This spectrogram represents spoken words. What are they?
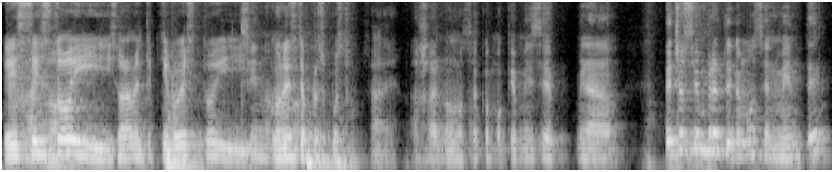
es Ajá, esto no. y solamente quiero esto y Sí, no, con no, este presupuesto. O sea, Ajá, no, o sea, como que me dice, mira, de hecho siempre tenemos en mente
